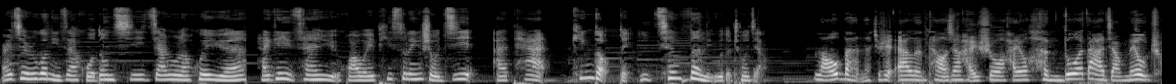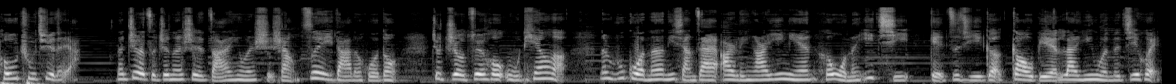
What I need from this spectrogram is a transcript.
而且如果你在活动期加入了会员，还可以参与华为 P 4 0手机、iPad、Kindle 等一千份礼物的抽奖。老板呢，就是 Alan，他好像还说还有很多大奖没有抽出去的呀。那这次真的是早安英文史上最大的活动，就只有最后五天了。那如果呢，你想在二零二一年和我们一起给自己一个告别烂英文的机会，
